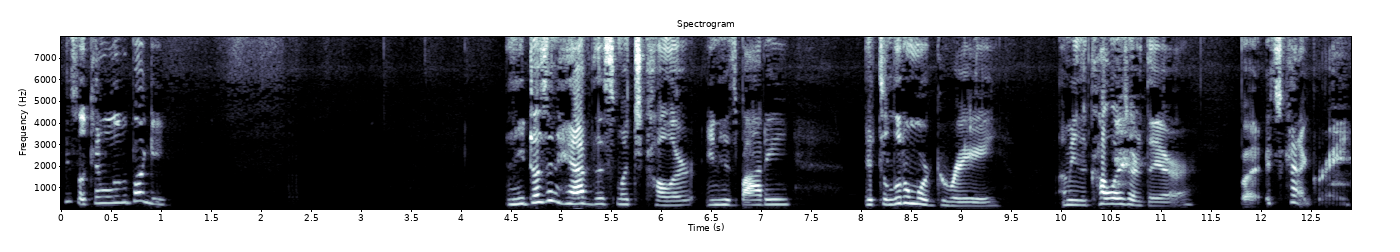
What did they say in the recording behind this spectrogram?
he's looking a little buggy. And he doesn't have this much color in his body. It's a little more gray. I mean, the colors are there, but it's kind of gray.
